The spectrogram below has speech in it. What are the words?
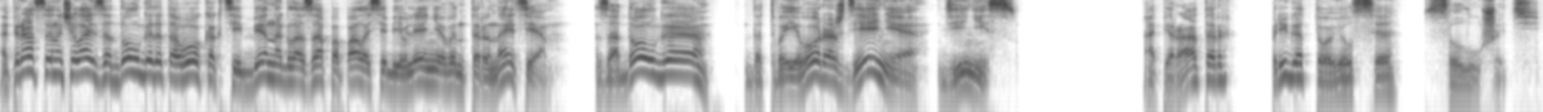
«Операция началась задолго до того, как тебе на глаза попалось объявление в интернете. Задолго до твоего рождения, Денис». Оператор приготовился слушать.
